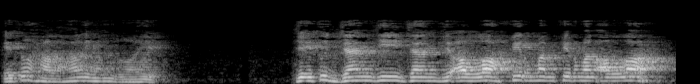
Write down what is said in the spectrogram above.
Itu hal-hal yang gaib. Yaitu janji-janji Allah, firman-firman Allah.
